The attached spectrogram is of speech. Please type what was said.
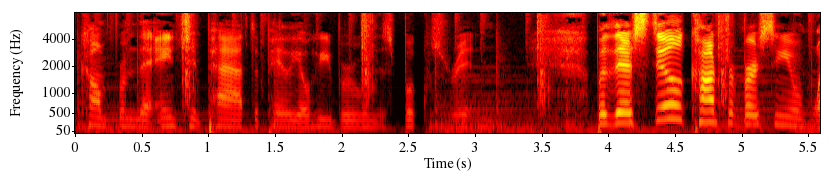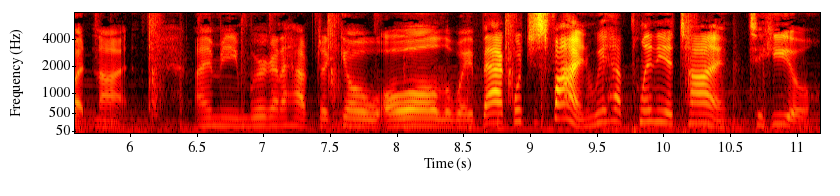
come from the ancient path of Paleo Hebrew when this book was written. But there's still controversy and whatnot. I mean, we're going to have to go all the way back, which is fine. We have plenty of time to heal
